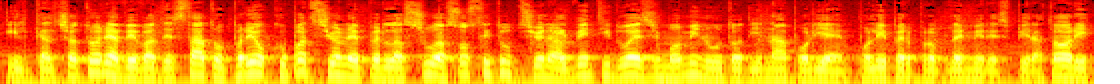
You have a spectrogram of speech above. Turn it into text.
Il calciatore aveva destato preoccupazione per la sua sostituzione al ventiduesimo minuto di Napoli-Empoli per problemi respiratori.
